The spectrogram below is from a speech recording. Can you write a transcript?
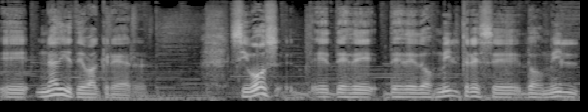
eh, nadie te va a creer. Si vos eh, desde, desde 2013, 2000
